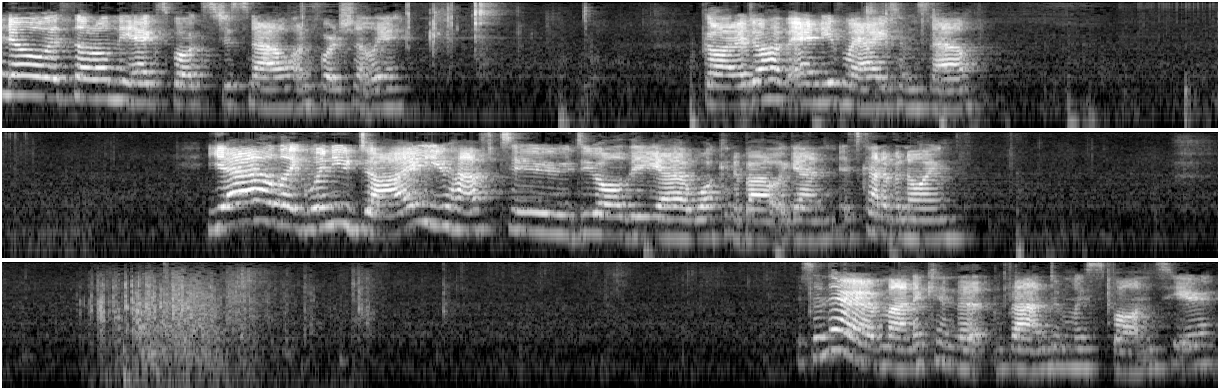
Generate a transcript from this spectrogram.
No, it's not on the Xbox just now, unfortunately. God, I don't have any of my items now. Yeah, like when you die, you have to do all the uh, walking about again. It's kind of annoying. Isn't there a mannequin that randomly spawns here?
